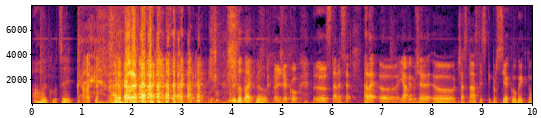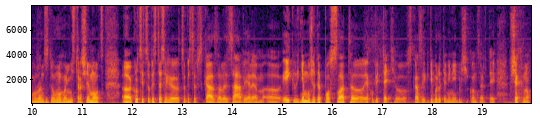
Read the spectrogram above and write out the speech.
Ahoj, kluci. Anetka. Je to tak, no. Takže jako eh, stane se. Hele, eh, já vím, že eh, čas nás vždycky prostě jakoby k tomuhle z tomu honí strašně moc. Kluci, co byste, řekl, co byste vzkázali závěrem? Jej klidně můžete poslat jakoby teď vzkazy, kdy budete mít nejbližší koncerty, všechno.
